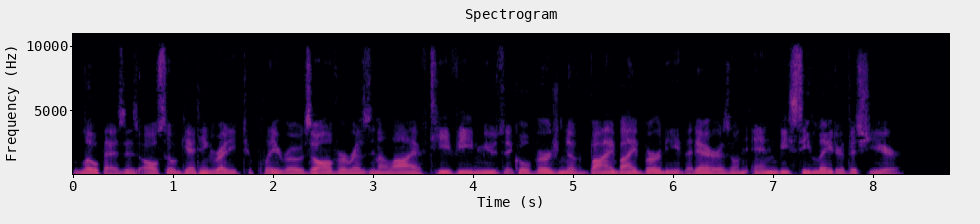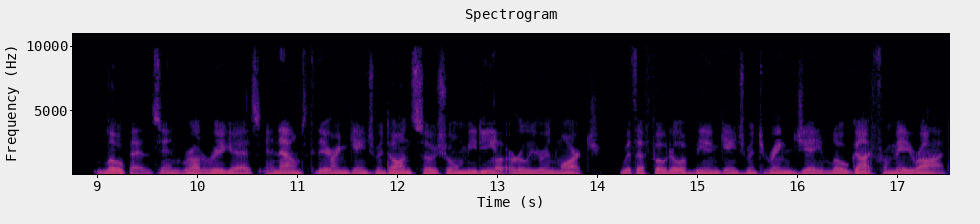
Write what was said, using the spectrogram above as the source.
Lopez is also getting ready to play Rose Alvarez in a live TV musical version of Bye Bye Birdie that airs on NBC later this year. Lopez and Rodriguez announced their engagement on social media earlier in March, with a photo of the engagement ring J-Lo got from A-Rod.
